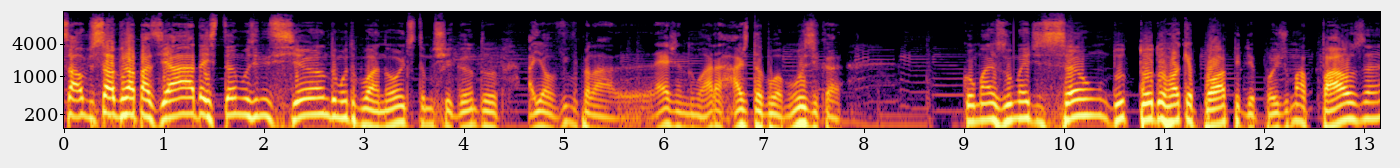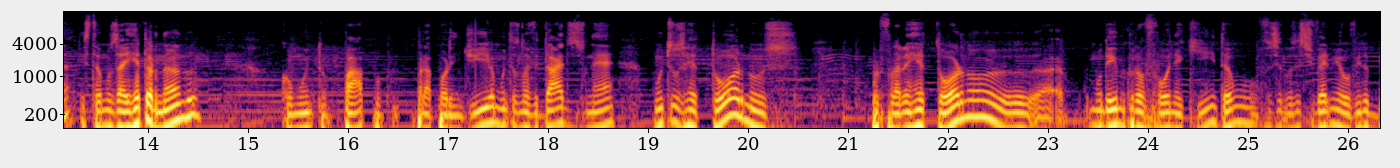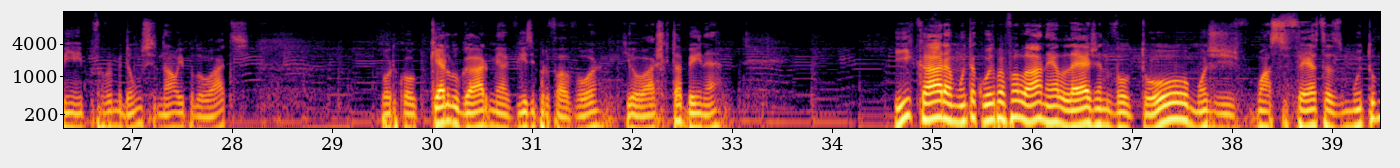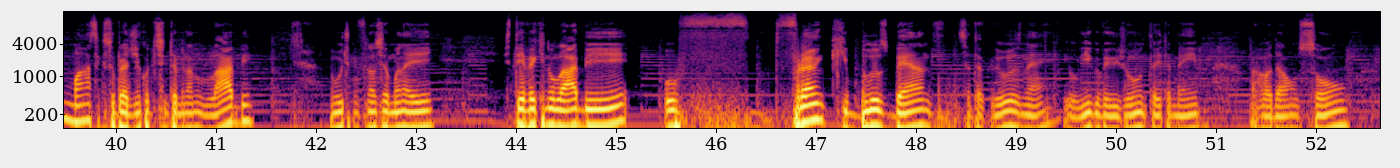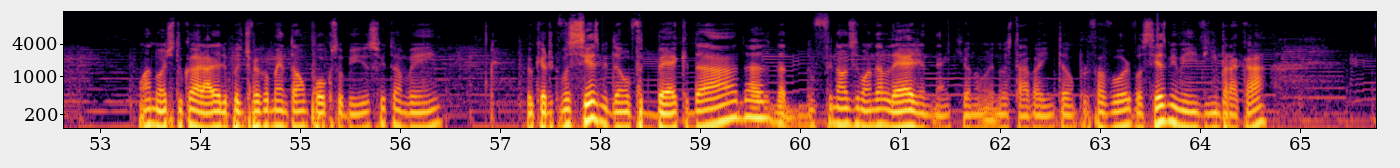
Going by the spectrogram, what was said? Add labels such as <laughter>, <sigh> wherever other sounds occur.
Salve, salve rapaziada! Estamos iniciando, muito boa noite. Estamos chegando aí ao vivo pela Legend no ar, a Rádio da Boa Música, com mais uma edição do Todo Rock Pop. Depois de uma pausa, estamos aí retornando com muito papo para pôr em dia, muitas novidades, né? Muitos retornos. Por falar em retorno, mudei o microfone aqui, então se vocês estiverem me ouvindo bem aí, por favor, me dê um sinal aí pelo WhatsApp por qualquer lugar, me avisem por favor, que eu acho que tá bem, né? E cara, muita coisa para falar, né? Legend voltou, um monte de umas festas muito massa que Sobradinho acontecendo também lá no Lab. No último final de semana aí, esteve aqui no Lab o Frank Blues Band Santa Cruz, né? E o Igor veio junto aí também para rodar um som. Uma noite do caralho, depois a gente vai comentar um pouco sobre isso e também eu quero que vocês me dão o feedback da, da, da, do final de semana da Legend, né? Que eu não, eu não estava aí, então, por favor, vocês me enviem para cá.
